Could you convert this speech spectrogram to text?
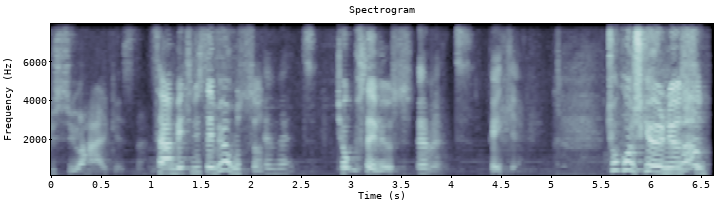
Küsüyor herkesle. Sen Betül'ü seviyor musun? Evet, Çok mu seviyorsun? evet. Peki. Çok hoş görünüyorsun.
